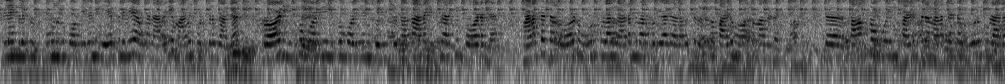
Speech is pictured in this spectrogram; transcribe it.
பிள்ளைங்களுக்கு ஸ்கூலுக்கு போக முடியலன்னு ஏற்கனவே அவங்க நிறைய மனு கொடுத்துருக்காங்க. ரோடு இப்போ போடுங்க இப்போ போடுங்கன்னு சொல்லிட்டு இருக்காங்க. ஆனால் இது வரைக்கும் போடலை. மணத்தட்ட ரோடு ஊருக்குள்ளால் நடந்து வர முடியாத அளவுக்கு ரொம்ப படு மோசமாக கிடக்கு. இந்த சாஸ்தா கோயில் படுத்துகிற மணத்தட்ட ஊருக்குள்ளால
